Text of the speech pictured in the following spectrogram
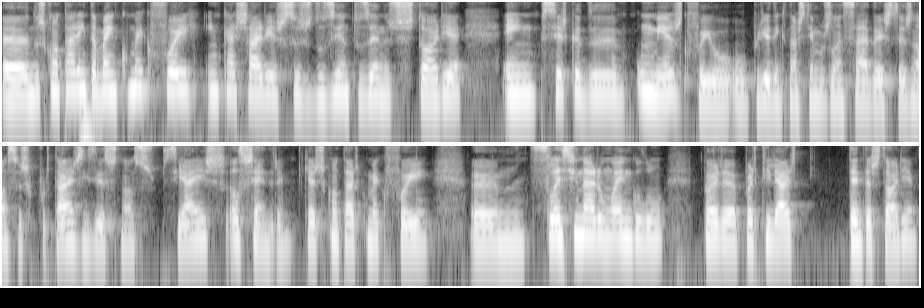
uh, nos contarem também como é que foi encaixar estes 200 anos de história em cerca de um mês, que foi o, o, período em que nós temos lançado estas nossas reportagens, estes nossos especiais. Alexandra, queres contar como é que foi um, selecionar um ângulo para partilhar tanta história?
